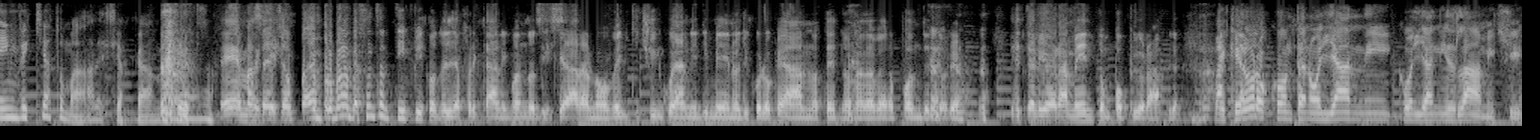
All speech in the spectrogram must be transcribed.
invecchiato male, Siakam. Eh, ma Perché- un, è un problema abbastanza tipico degli africani quando Sì, dichiarano 25 anni di meno di quello che hanno, tendono ad avere un po' un deteriora- deterioramento un po' più rapido. Ma che loro contano gli anni con gli anni islamici.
